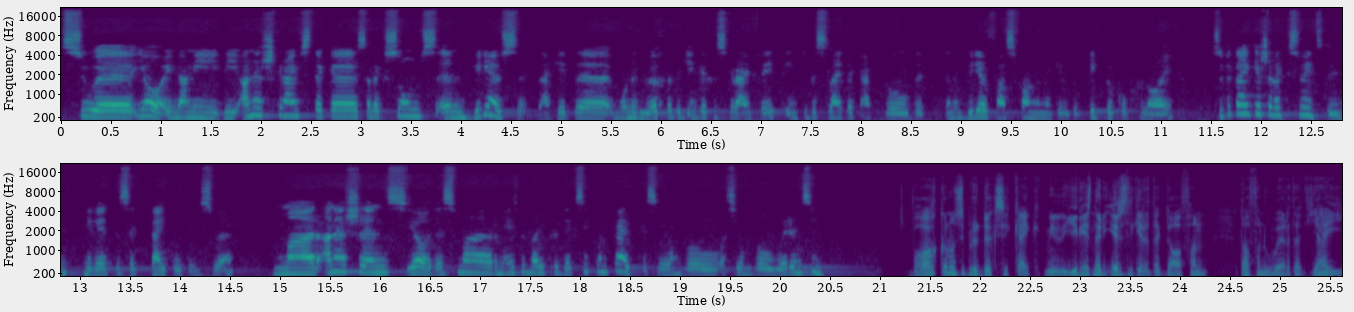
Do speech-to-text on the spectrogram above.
So ja, en dan die die ander skryfstukke sal ek soms in video sit. Ek het 'n monoloog wat ek eendag geskryf het en toe besluit ek ek wil dit in 'n video vasvang en ek het dit op TikTok opgelaai. So baie keer sal ek sweets doen, jy weet, as ek tyd het en so. Maar andersins, ja, dis maar mense moet maar die produksie kom kyk as jy hom wil as jy hom wil hoor en sien. Waar kan ons die produksie kyk? Ek meen hierdie is nou die eerste keer dat ek daarvan daarvan hoor dat jy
